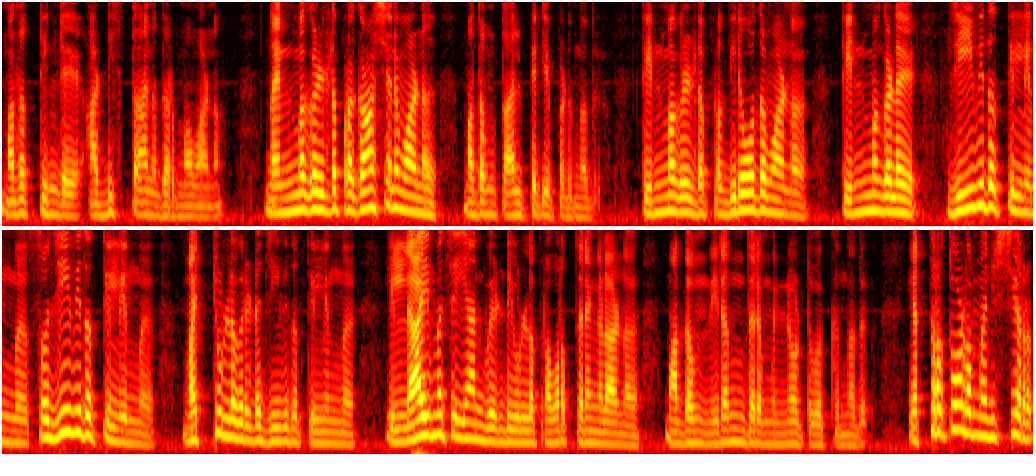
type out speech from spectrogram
മതത്തിന്റെ അടിസ്ഥാന ധർമ്മമാണ് നന്മകളുടെ പ്രകാശനമാണ് മതം താല്പര്യപ്പെടുന്നത് തിന്മകളുടെ പ്രതിരോധമാണ് തിന്മകളെ ജീവിതത്തിൽ നിന്ന് സ്വജീവിതത്തിൽ നിന്ന് മറ്റുള്ളവരുടെ ജീവിതത്തിൽ നിന്ന് ഇല്ലായ്മ ചെയ്യാൻ വേണ്ടിയുള്ള പ്രവർത്തനങ്ങളാണ് മതം നിരന്തരം മുന്നോട്ട് വെക്കുന്നത്. എത്രത്തോളം മനുഷ്യർ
